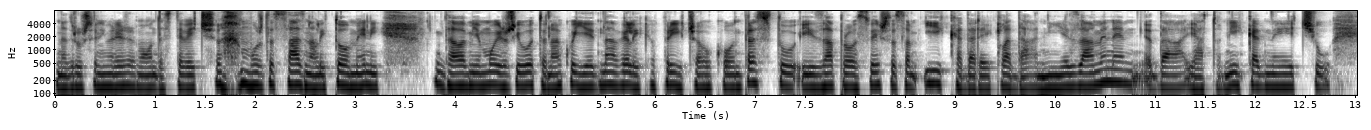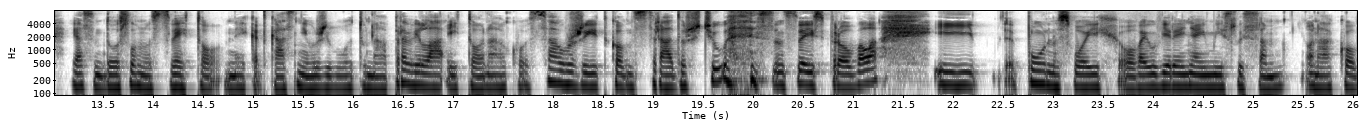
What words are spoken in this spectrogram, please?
na društvenim mrežama, onda ste već možda saznali to meni da vam je moj život onako jedna velika priča o kontrastu i zapravo sve što sam ikada rekla da nije za mene, da ja to nikad neću. Ja sam doslovno sve to nekad kasnije u životu napravila i to onako sa užitkom, s radošću sam sve isprobala i puno svojih ovaj, uvjerenja i misli sam onako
